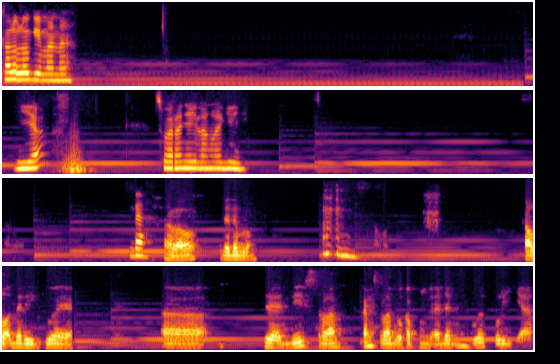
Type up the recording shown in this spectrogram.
Kalau lo gimana? Iya suaranya hilang lagi. Udah halo udah ada belum? Kalau dari gue ya eh, jadi setelah kan setelah bokap nggak ada kan gue kuliah.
